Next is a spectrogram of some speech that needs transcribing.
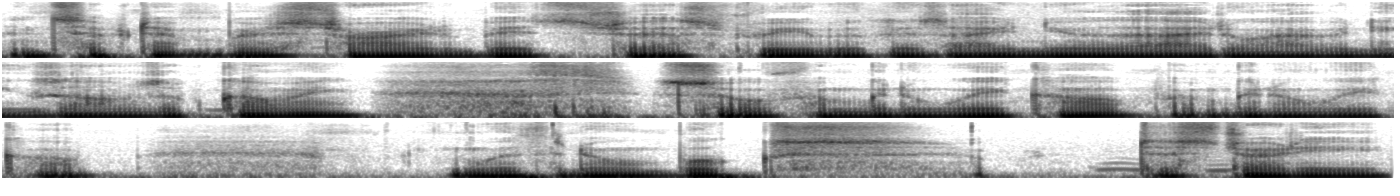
and September started a bit stress free because I knew that I don't have any exams upcoming. So if I'm gonna wake up, I'm gonna wake up with no books to study,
